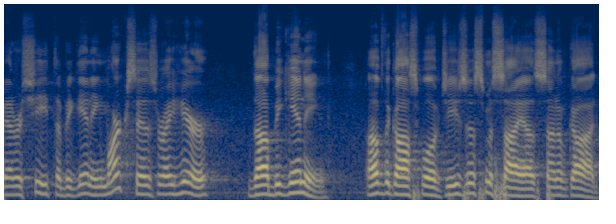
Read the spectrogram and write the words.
Bereshit, the beginning. Mark says right here, the beginning of the gospel of Jesus Messiah, Son of God.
